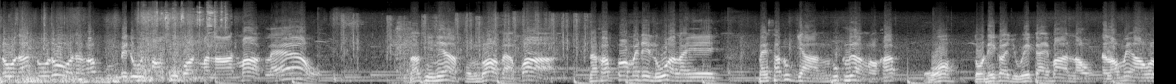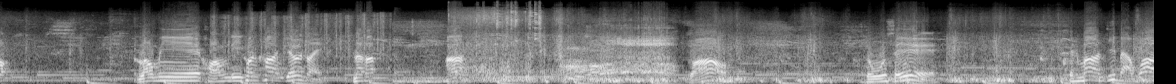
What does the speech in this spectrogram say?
โดนัทโดโดนะครับ ผมไปดูช่องผู้บอลมานานมากแล้ว แล้วทีเนี้ยผมก็แบบว่านะครับ ก็ไม่ได้รู้อะไรในซะทุกอย่างทุกเรื่องหรอกครับโอ้ตัวนี้ก็อยู่ใกล้ๆบ้านเรา แต่เราไม่เอาหรอกเรามีของดีค่อนข้างเยอะหน่อยนะครับอะว้าว ดูสิเป็นบ้านที่แบบว่า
